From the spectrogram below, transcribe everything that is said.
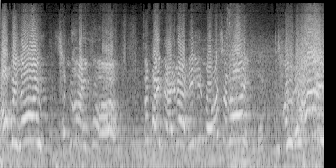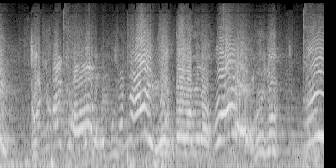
เอาไปเลย ฉันให้เธอ จะไปไหนล่ะได้ยินไหมว่าฉันให้ฉันให้ฉันให้เธอ ฉันให้ หยุดได้แล้วไงล่ะเฮ้ยโอเคหยุด เฮ้ย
